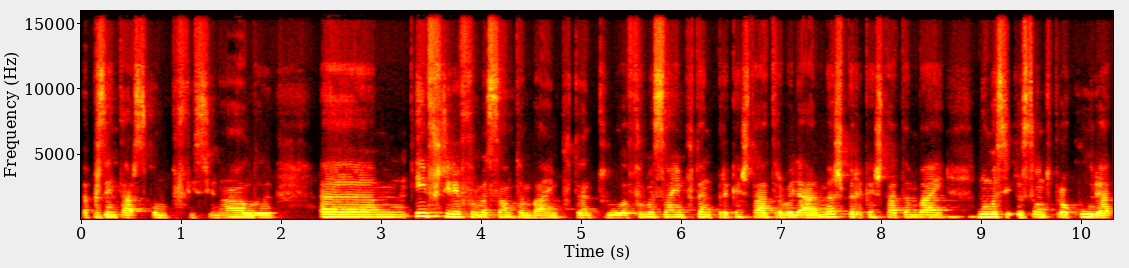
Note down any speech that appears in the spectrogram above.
apresentar-se como profissional. Um, investir em formação também, portanto, a formação é importante para quem está a trabalhar, mas para quem está também numa situação de procura,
